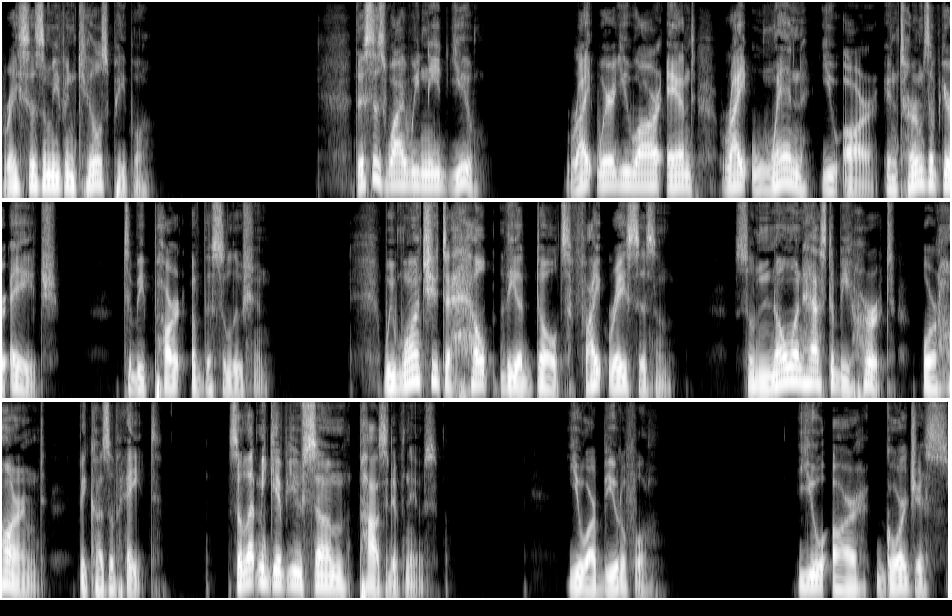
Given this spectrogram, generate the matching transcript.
racism even kills people. This is why we need you, right where you are and right when you are in terms of your age, to be part of the solution. We want you to help the adults fight racism so no one has to be hurt or harmed because of hate. So let me give you some positive news. You are beautiful. You are gorgeous.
